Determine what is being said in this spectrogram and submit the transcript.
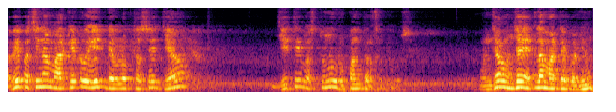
હવે પછીના માર્કેટો એ જ ડેવલપ થશે જ્યાં જે તે વસ્તુનું રૂપાંતર થતું હશે. ઊંઝા ઊંઝા એટલા માટે બન્યું.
